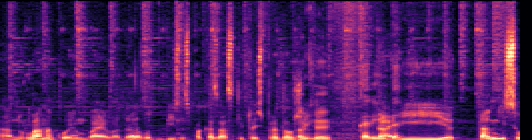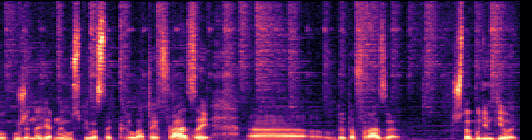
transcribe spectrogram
э, Нурлана Коембаева, да, вот «Бизнес по-казахски», то есть продолжение. Okay. Корее, да, да? И там есть, уже, наверное, успела стать крылатой фразой. Вот эта фраза что будем делать?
